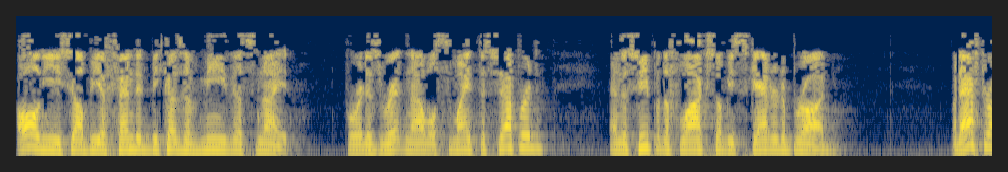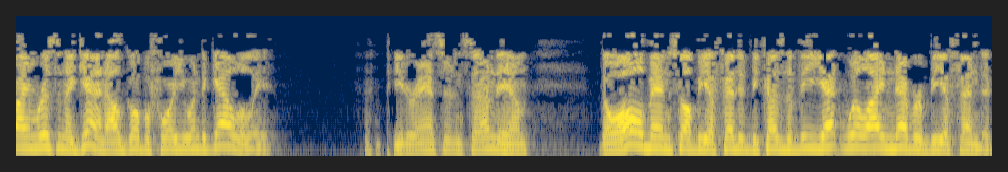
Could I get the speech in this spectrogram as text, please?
All ye shall be offended because of me this night. For it is written, I will smite the shepherd, and the sheep of the flock shall be scattered abroad. But after I am risen again, I'll go before you into Galilee. Peter answered and said unto him, Though all men shall be offended because of thee, yet will I never be offended.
